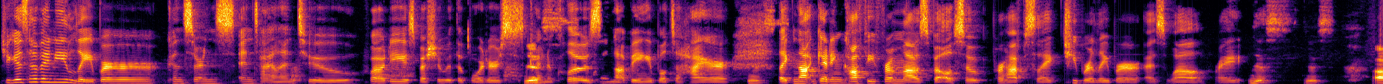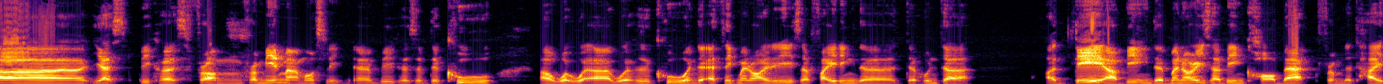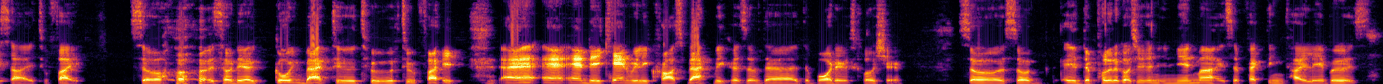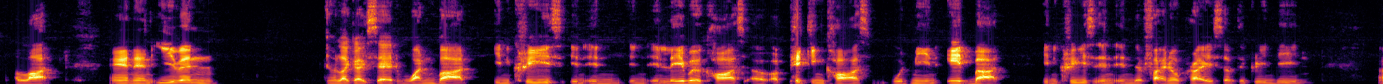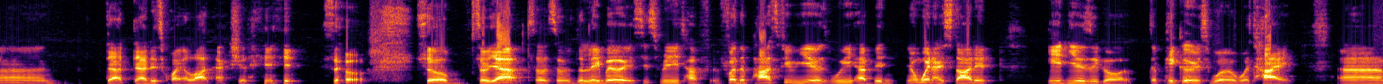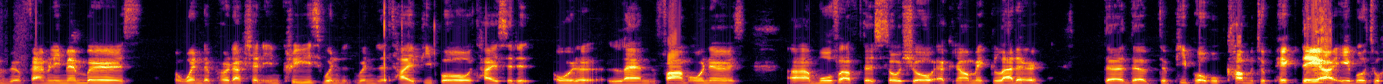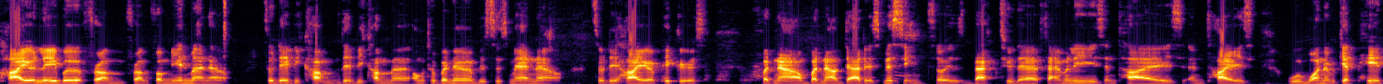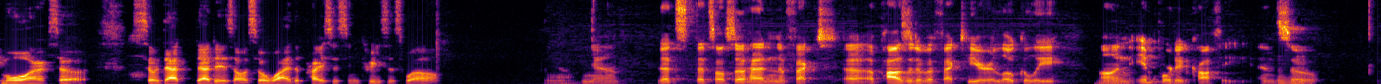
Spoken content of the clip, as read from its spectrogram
Do you guys have any labor concerns in Thailand too, Fuadi, especially with the borders yes. kind of closed and not being able to hire, yes. like not getting coffee from Laos, but also perhaps like cheaper labor as well, right? Yes, yes, uh, yes, because from from Myanmar mostly, uh, because of the coup uh, where, uh, where the coup and the ethnic minorities are fighting the the junta, uh, they are being the minorities are being called back from the Thai side to fight. So so they're going back to to to fight, and, and they can't really cross back because of the the borders closure. So so it, the political situation in Myanmar is affecting Thai laborers a lot, and and even like I said, one baht increase in in in, in labor cost of, of picking cost would mean eight baht increase in in the final price of the green bean. Uh, that that is quite a lot actually. so so so yeah so so the labor is, is really tough for the past few years we have been you know when i started eight years ago the pickers were were thai um your family members when the production increased when when the thai people thai city or the land farm owners uh, move up the social economic ladder the, the the people who come to pick they are able to hire labor from from from myanmar now so they become they become an entrepreneur businessman now. So they hire pickers, but now but now that is missing. So it's back to their families and Thais, and Thais would want to get paid more. So so that that is also why the prices increase as well. Yeah. Yeah. That's that's also had an effect, uh, a positive effect here locally mm-hmm. on imported coffee, and mm-hmm. so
